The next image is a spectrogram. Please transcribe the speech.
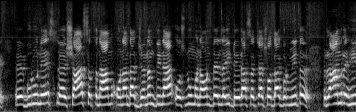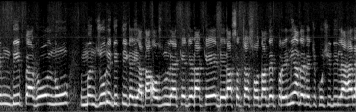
ਗੁਰੂ ਨੇ ਸ- ਸ਼ਾਹ ਸਤਨਾਮ ਉਹਨਾਂ ਦਾ ਜਨਮ ਦਿਨ ਹੈ। ਉਸ ਨੂੰ ਮਨਾਉਣ ਦੇ ਲਈ ਡੇਰਾ ਸੱਚਾ ਸੌਦਾ ਗੁਰਮੀਤ ਰਾਮ ਰਹੀਮ ਦੀ ਪੈਰੋਲ ਨੂੰ ਮਨਜ਼ੂਰੀ ਦਿੱਤੀ ਗਈ ਆ ਤਾਂ ਉਸ ਨੂੰ ਲੈ ਕੇ ਜਿਹੜਾ ਕਿ ਡੇਰਾ ਸੱਚਾ ਸੌਦਾ ਦੇ ਪ੍ਰੇਮੀਆਂ ਦੇ ਵਿੱਚ ਖੁਸ਼ੀ ਦੀ ਲਹਿਰ ਹੈ।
